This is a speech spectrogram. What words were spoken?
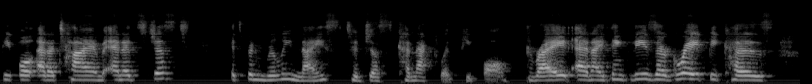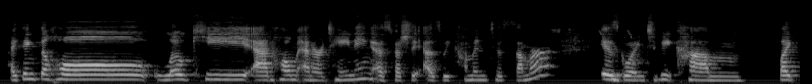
people at a time. And it's just, it's been really nice to just connect with people, right? And I think these are great because I think the whole low key at home entertaining, especially as we come into summer, is mm-hmm. going to become like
